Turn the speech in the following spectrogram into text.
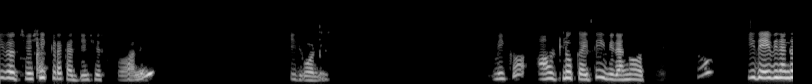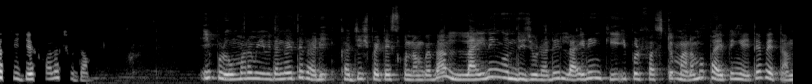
ఇది వచ్చేసి ఇక్కడ కట్ చేసేసుకోవాలి. ఇదిగోండి. మీకు అవుట్లుక్ అయితే ఈ విధంగా వస్తాయి. సో ఇది ఏ విధంగా స్టిచ్ చేసుకోవాలో చూద్దాం. ఇప్పుడు మనం ఈ విధంగా అయితే రెడీ కట్ చేసి పెట్టేసుకున్నాం కదా లైనింగ్ ఉంది చూడండి. లైనింగ్కి ఇప్పుడు ఫస్ట్ మనము పైపింగ్ అయితే పెడతాం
